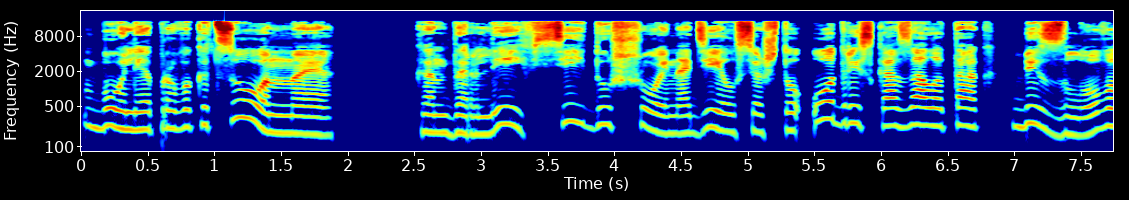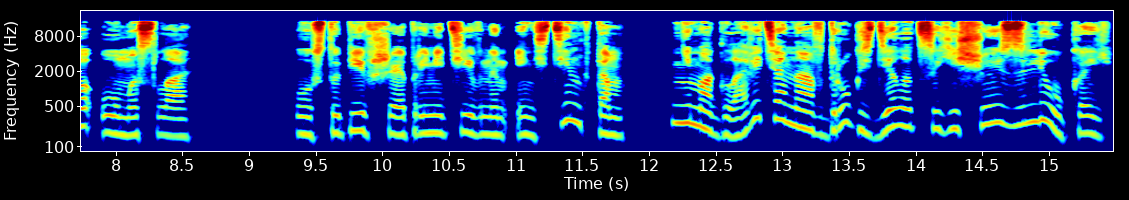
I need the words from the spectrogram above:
более провокационное? Кандерлей всей душой надеялся, что Одри сказала так без злого умысла. Уступившая примитивным инстинктам, не могла ведь она вдруг сделаться еще и злюкой?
